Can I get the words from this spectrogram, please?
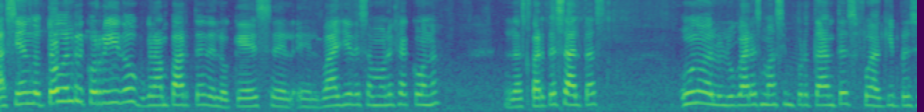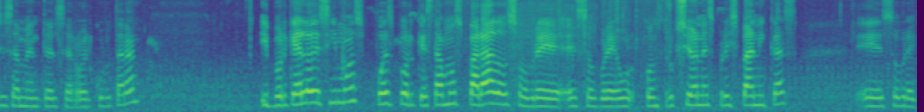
Haciendo todo el recorrido, gran parte de lo que es el, valle de Zamora y Jacona, las partes altas, uno de los lugares más importantes fue aquí precisamente el Cerro del Curutarán. ¿Y por qué lo decimos? Pues porque estamos parados sobre, eh, construcciones prehispánicas, eh, sobre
